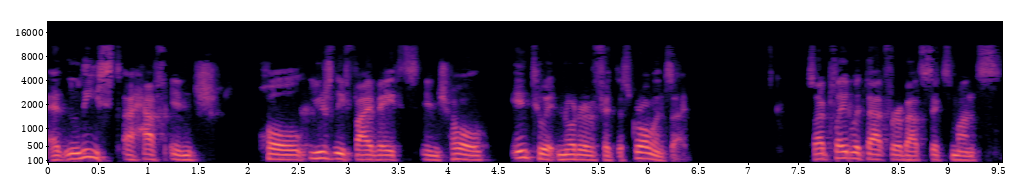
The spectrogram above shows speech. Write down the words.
at least a half inch hole, usually five eighths inch hole into it in order to fit the scroll inside. So I played with that for about six months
